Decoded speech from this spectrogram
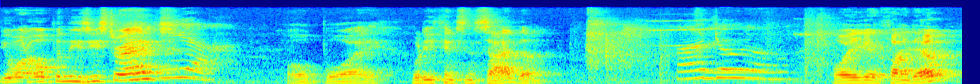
You want to open these Easter eggs? Yeah. Oh boy. What do you think's inside them? I don't know. Well, you're gonna find out?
